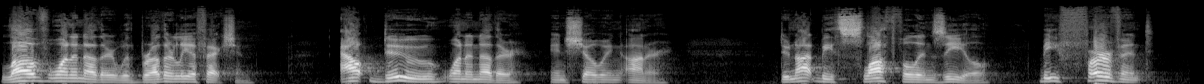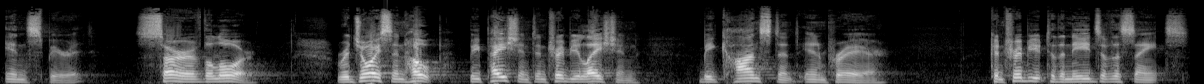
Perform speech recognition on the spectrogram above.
love one another with brotherly affection, outdo one another in showing honor. Do not be slothful in zeal, be fervent in spirit, serve the Lord. Rejoice in hope be patient in tribulation. Be constant in prayer. Contribute to the needs of the saints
